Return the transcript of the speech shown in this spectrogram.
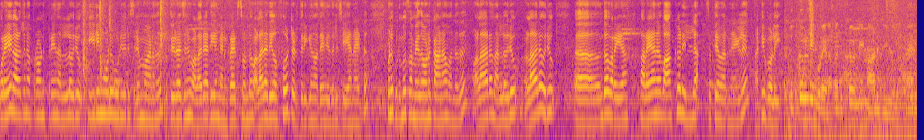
കുറേ കാലത്തിനപ്പുറമാണ് ഇത്രയും നല്ലൊരു ഫീലിങ്ങോട് കൂടി ഒരു സിനിമയാണെന്ന് പൃഥ്വിരാജിന് വളരെയധികം കൺഗ്രാറ്റ്സ് ഉണ്ട്. വളരെയധികം എഫേർട്ട് എടുത്തിരിക്കുന്നു അദ്ദേഹം ഇതിൽ ചെയ്യാനായിട്ട്. നമ്മൾ കുടുംബസമേതമാണ് കാണാൻ വന്നത്. വളരെ നല്ലൊരു വളരെ ഒരു എന്താ പറയുക പറയാൻ വാക്കുകളില്ല സത്യം പറഞ്ഞെങ്കിൽ അടിപൊളി. ദുഃഖവെള്ളിയും കൂടെയാണ്. അപ്പോൾ ദുഃഖവെള്ളിയും ആട് ജീവിതം. ആ ഒരു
